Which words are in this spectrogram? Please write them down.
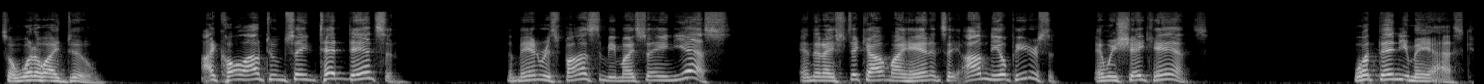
So what do I do? I call out to him saying, Ted Danson. The man responds to me by saying, yes. And then I stick out my hand and say, I'm Neil Peterson. And we shake hands. What then, you may ask?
